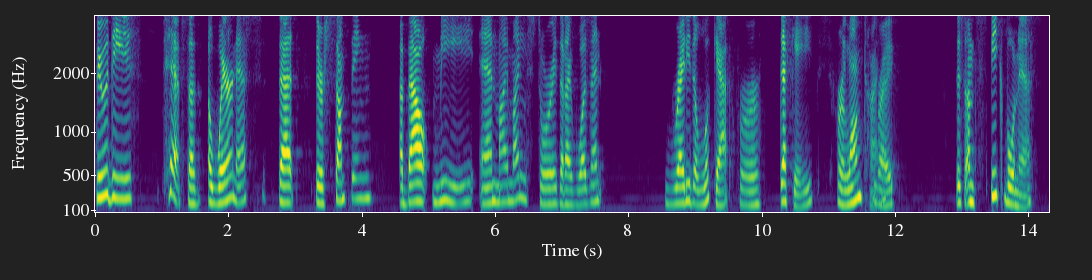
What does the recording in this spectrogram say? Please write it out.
through these tips of awareness that there's something about me and my money story that I wasn't ready to look at for decades, for a long time. Right. This unspeakableness,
